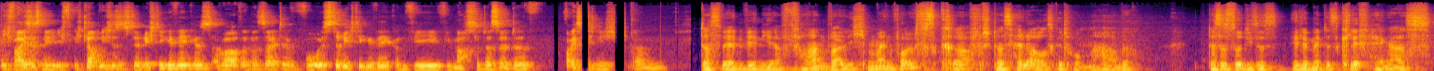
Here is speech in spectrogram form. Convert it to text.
ich weiß es nicht. Ich, ich glaube nicht, dass es der richtige Weg ist, aber auf der anderen Seite, wo ist der richtige Weg und wie, wie machst du das? Da weiß ich nicht. Ähm, Das werden wir nie erfahren, weil ich mein Wolfskraft, das Helle ausgetrunken habe. Das ist so dieses Element des Cliffhangers.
